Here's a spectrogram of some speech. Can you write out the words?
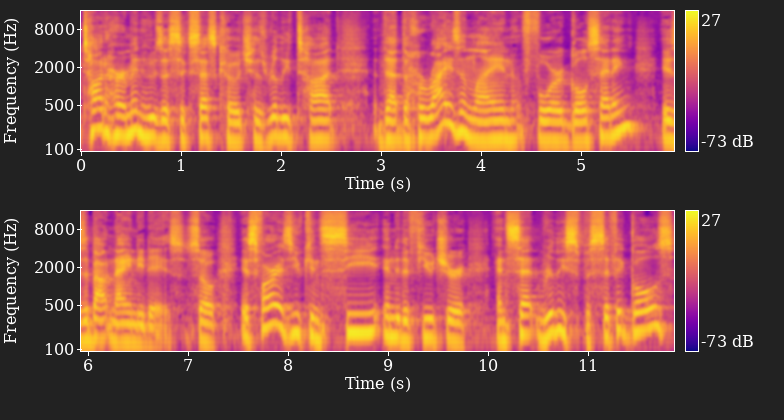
Todd Herman, who's a success coach, has really taught that the horizon line for goal setting is about 90 days. So, as far as you can see into the future and set really specific goals,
